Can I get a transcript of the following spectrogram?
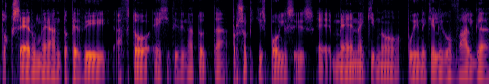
Το ξέρουμε αν το παιδί αυτό έχει τη δυνατότητα προσωπικής πώλησης ε, με ένα κοινό που είναι και λίγο βάλγκαρ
